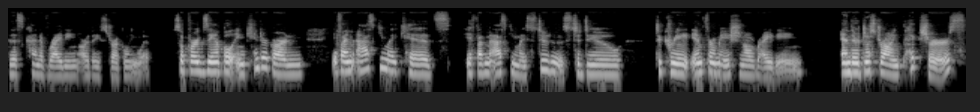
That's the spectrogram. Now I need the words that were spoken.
this kind of writing are they struggling with? So for example in kindergarten if i'm asking my kids if i'm asking my students to do to create informational writing and they're just drawing pictures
